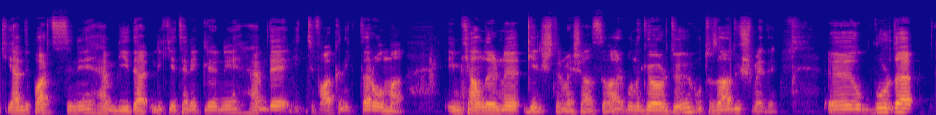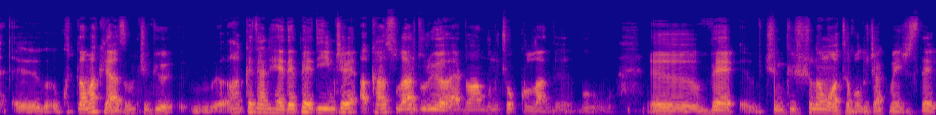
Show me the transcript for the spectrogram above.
kendi partisini hem liderlik yeteneklerini hem de ittifakın iktidar olma imkanlarını geliştirme şansı var. Bunu gördü, bu tuzağa düşmedi. Ee, burada e, kutlamak lazım. Çünkü hakikaten HDP deyince akan sular duruyor. Erdoğan bunu çok kullandı. Bu ee, ve çünkü şuna muhatap olacak mecliste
